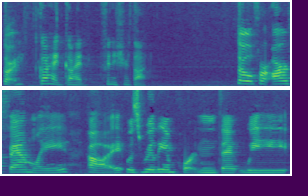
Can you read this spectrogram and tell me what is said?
sorry, go ahead, go ahead, finish your thought. So, for our family, uh, it was really important that we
